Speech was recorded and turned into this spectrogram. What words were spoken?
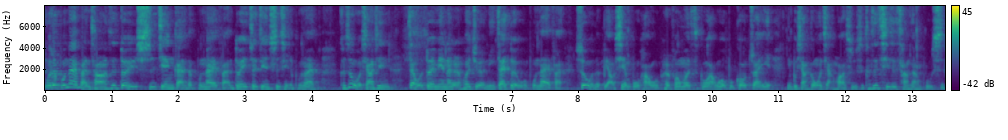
我的不耐烦常常是对于时间感的不耐烦，对这件事情的不耐烦。可是我相信，在我对面那个人会觉得你在对我不耐烦，所以我的表现不好，我 performance 不好，或我不够专业，你不想跟我讲话，是不是？可是其实常常不是，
